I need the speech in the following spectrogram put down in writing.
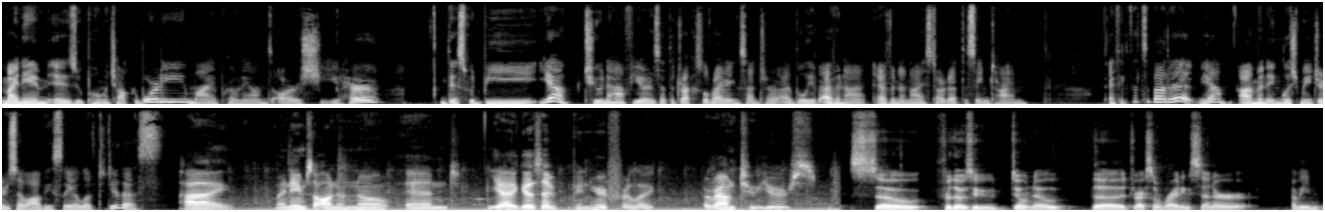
My name is Upoma Chakraborty. My pronouns are she, her. This would be, yeah, two and a half years at the Drexel Writing Center. I believe Evan, I, Evan and I started at the same time. I think that's about it. Yeah, I'm an English major, so obviously I love to do this. Hi, my name's Anuno, and yeah, I guess I've been here for like around two years. So, for those who don't know, the Drexel Writing Center, I mean,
